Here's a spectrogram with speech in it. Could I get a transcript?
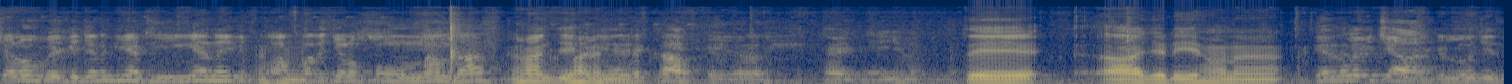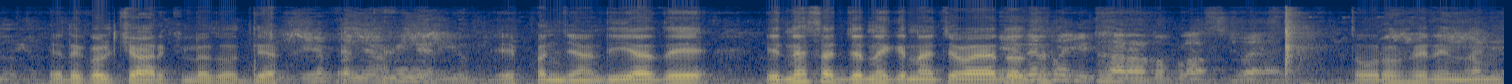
ਚਲੋ ਵਿਕ ਜਾਣਗੀਆਂ ਠੀਕ ਹੈ ਨਹੀਂ ਤੇ ਆਪਾਂ ਤੇ ਚਲੋ ਪਾਉਣ ਨਾ ਹੁੰਦਾ। ਹਾਂਜੀ, ਬਾਕੀ ਹਾਂਜੀ। ਘਰ ਤੇ ਫਿਰ ਹੈਗੀਆਂ ਹੀ ਲੱਗੀਆਂ। ਤੇ ਆ ਜਿਹੜੀ ਹੁਣ ਇਹਦੇ ਲਈ 4 ਕਿਲੋ ਜੀ ਦੁੱਧ। ਇਹਦੇ ਕੋਲ 4 ਕਿਲੋ ਦੁੱਧ ਆ। ਇਹ 5 ਮਹੀਨੇ ਦੀ ਹੋ ਗਈ ਇਹ ਪੰਜਾਂ ਦੀ ਆ ਤੇ ਇਹਨੇ ਸੱਜਣ ਨੇ ਕਿੰਨਾ ਚਵਾਇਆ ਇਹਨੇ ਦੁੱਧ ਭਾਜੀ 18 ਤੋਂ ਪਲੱਸ ਚ ਹੋਇਆ। ਤੋਰੋ ਫਿਰ ਇਹਨਾਂ। ਨੂੰ।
